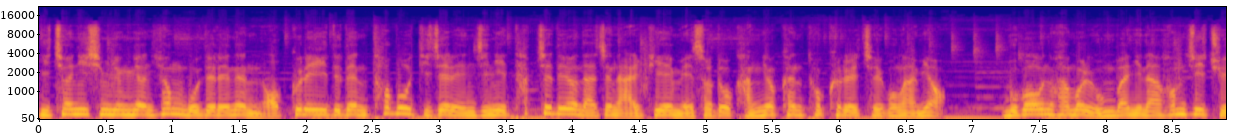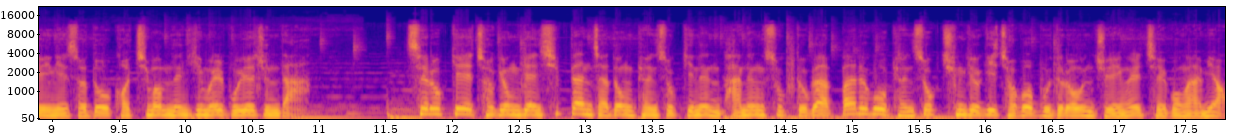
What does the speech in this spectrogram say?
2026년형 모델에는 업그레이드된 터보 디젤 엔진이 탑재되어 낮은 RPM에서도 강력한 토크를 제공하며 무거운 화물 운반이나 험지 주행에서도 거침없는 힘을 보여준다. 새롭게 적용된 10단 자동 변속기는 반응 속도가 빠르고 변속 충격이 적어 부드러운 주행을 제공하며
